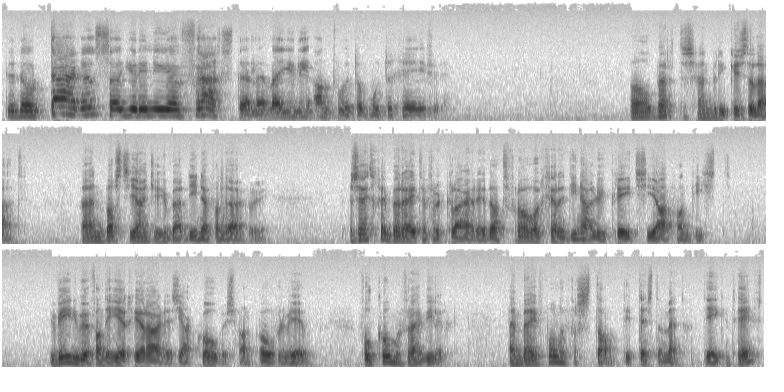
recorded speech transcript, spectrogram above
De notaris zal jullie nu een vraag stellen waar jullie antwoord op moeten geven. Albertus Hendrik de Laat en Bastiaantje Huberdina van Duiveren. Zijt gij bereid te verklaren dat vrouwe Gerardina Lucretia van Diest, weduwe van de heer Gerardus Jacobus van Overweel, volkomen vrijwillig en bij volle verstand dit testament getekend heeft,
